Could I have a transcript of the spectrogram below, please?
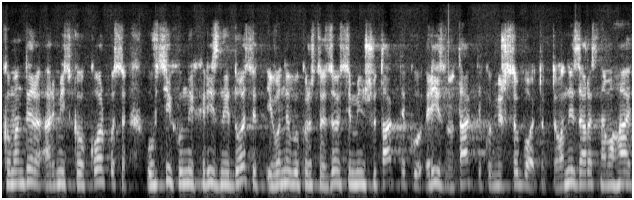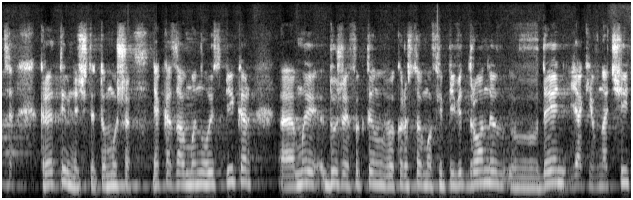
командира армійського корпусу, у всіх у них різний досвід, і вони використовують зовсім іншу тактику, різну тактику між собою. Тобто вони зараз намагаються креативничати, тому що як казав минулий спікер, е, ми дуже ефективно використовуємо фіпівідрони в день, як і вночі,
